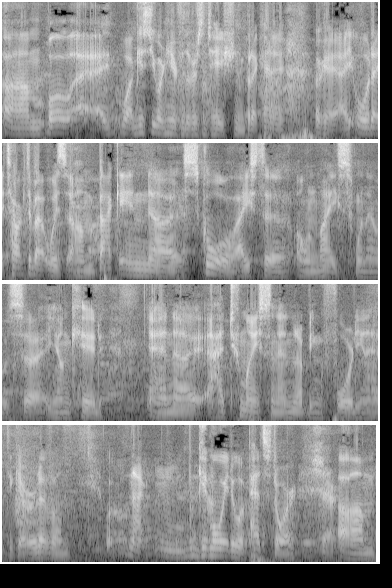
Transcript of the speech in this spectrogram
Um, well, I, well, I guess you weren't here for the presentation, but I kind of okay. I, what I talked about was um, back in uh, school. I used to own mice when I was uh, a young kid, and uh, I had two mice, and ended up being forty, and I had to get rid of them. Not give them away to a pet store. Sure. Um,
